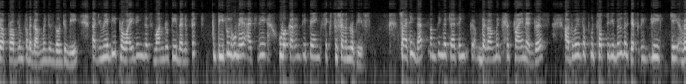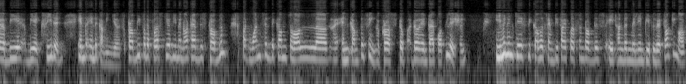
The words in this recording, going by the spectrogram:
uh, problem for the government is going to be that you may be providing this 1 rupee benefit to people who may actually, who are currently paying 6 to 7 rupees. So I think that's something which I think the government should try and address. Otherwise, the food subsidy bill will definitely uh, be be exceeded in the in the coming years. Probably for the first year we may not have this problem, but once it becomes all uh, encompassing across the, the entire population, even in case we cover 75% of this 800 million people we're talking of,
